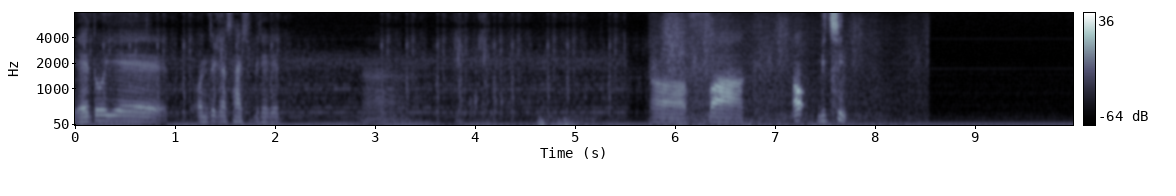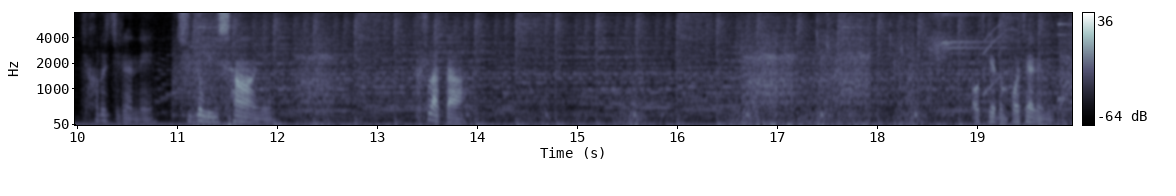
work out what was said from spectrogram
얘도 얘 언젠가 40이 되겠. 아. 어, fuck. 어, 미친. 찌르네. 지금 이 상황에. 큰일 났다. 어떻게든 버텨야 됩니다.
